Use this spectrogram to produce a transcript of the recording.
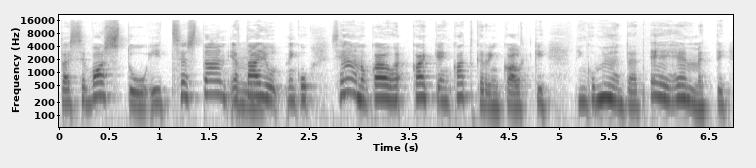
tai se vastuu itsestään, ja mm. taju, niin kuin, sehän on kauhe, kaikkein katkerin kalkki niin kuin myöntää, että ei hemmetti,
